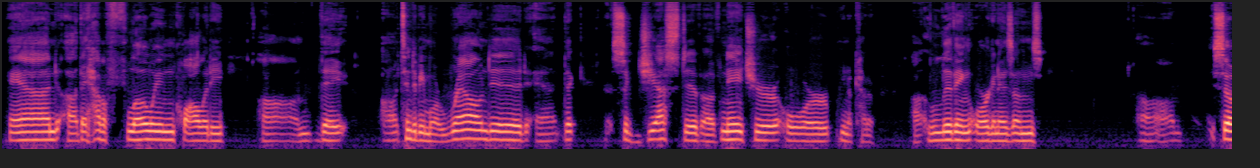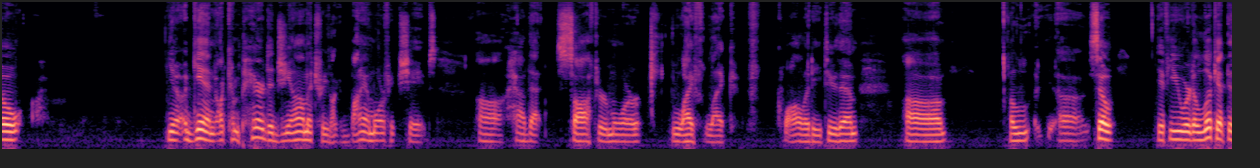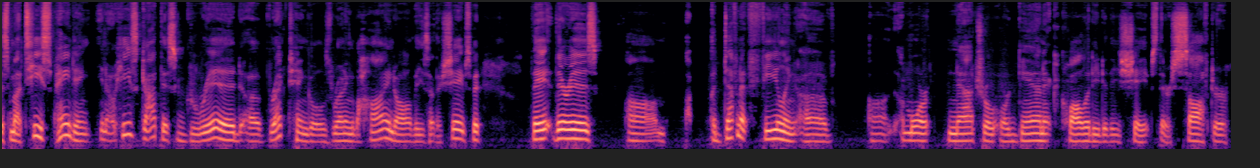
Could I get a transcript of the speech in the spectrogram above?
and uh, they have a flowing quality. Um, they uh, tend to be more rounded and suggestive of nature or, you know, kind of uh, living organisms. Um, so, you know, again, like compared to geometry, like biomorphic shapes uh, have that softer, more lifelike quality to them. Uh, uh, so if you were to look at this Matisse painting, you know, he's got this grid of rectangles running behind all these other shapes, but they, there is um, a definite feeling of uh, a more natural, organic quality to these shapes. They're softer.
